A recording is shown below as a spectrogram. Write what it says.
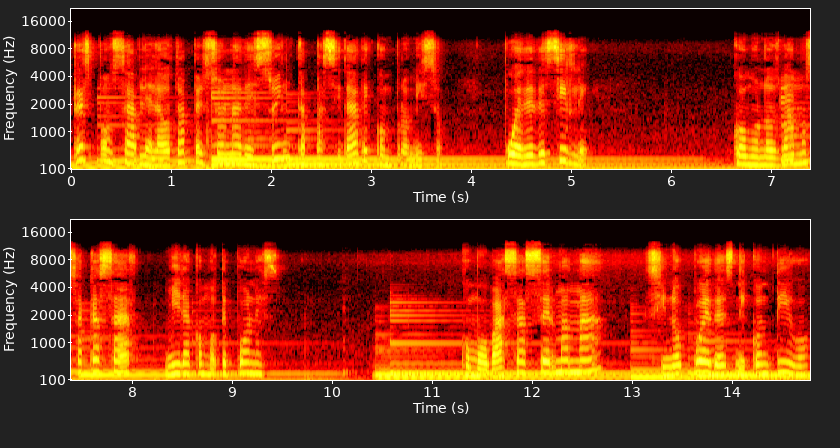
responsable a la otra persona de su incapacidad de compromiso. Puede decirle, como nos vamos a casar, mira cómo te pones. ¿Cómo vas a ser mamá si no puedes ni contigo?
